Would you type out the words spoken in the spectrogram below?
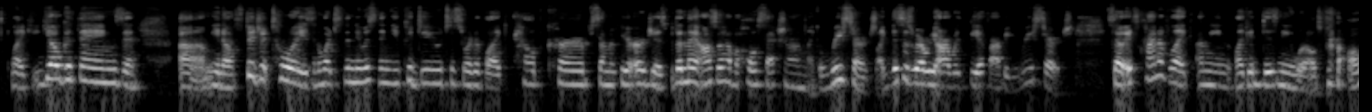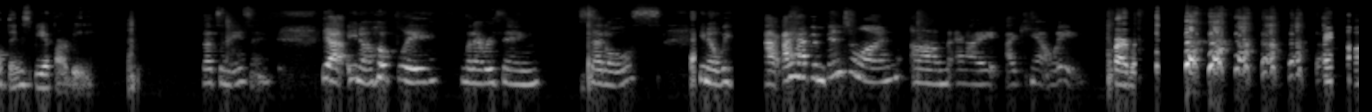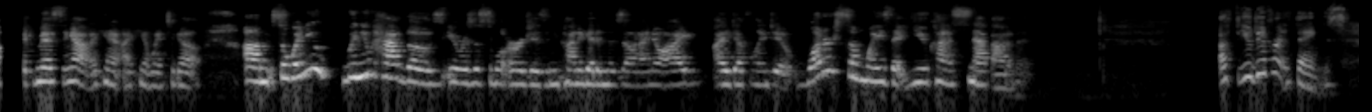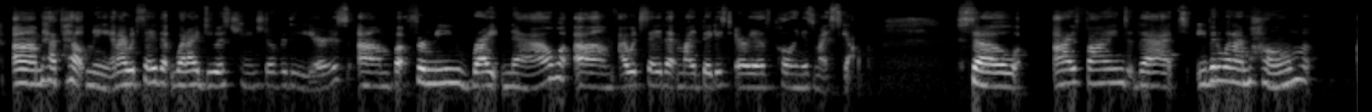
like yoga things and um, you know fidget toys and what's the newest thing you could do to sort of like help curb some of your urges. But then they also have a whole section on like research. Like this is where we are with bfrb research. So it's kind of like i mean like a disney world for all things bfrb that's amazing. Yeah you know hopefully when everything settles you know we i haven't been to one um, and i i can't wait. Barbara. like missing out. I can't I can't wait to go. Um, so when you when you have those irresistible urges and you kind of get in the zone, I know I I definitely do. What are some ways that you kind of snap out of it? a few different things um, have helped me and i would say that what i do has changed over the years um, but for me right now um, i would say that my biggest area of pulling is my scalp so i find that even when i'm home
